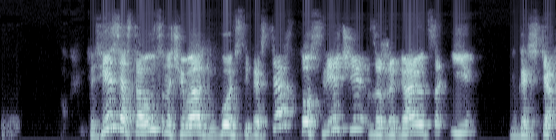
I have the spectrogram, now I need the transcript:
То есть если оставаются ночевать в гости в гостях, то свечи зажигаются и в гостях.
